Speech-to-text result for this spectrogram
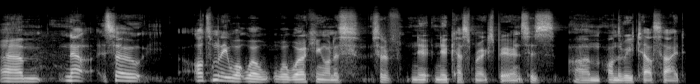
Um, now, so ultimately, what we're, we're, working on is sort of new, new customer experiences um, on the retail side.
